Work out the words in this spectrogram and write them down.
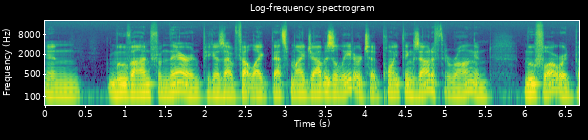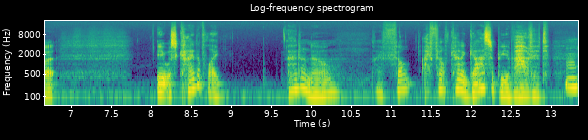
and move on from there. And because I felt like that's my job as a leader to point things out if they're wrong and move forward. But it was kind of like, I don't know. I felt I felt kind of gossipy about it, you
